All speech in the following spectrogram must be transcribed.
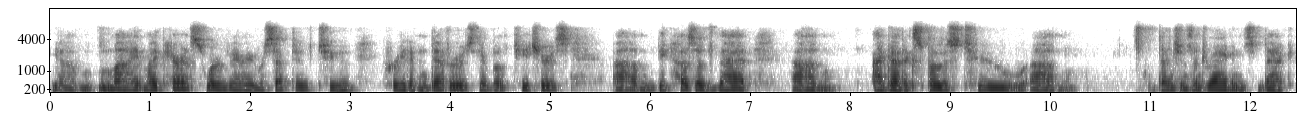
you know, my my parents were very receptive to creative endeavors. They're both teachers. Um, because of that, um, I got exposed to um, Dungeons and Dragons back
